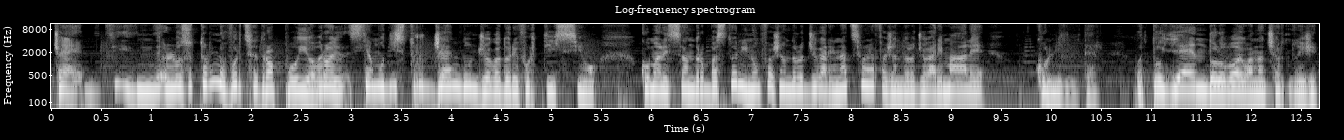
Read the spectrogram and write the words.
cioè, lo sottolineo forse troppo io, però stiamo distruggendo un giocatore fortissimo come Alessandro Bastoni, non facendolo giocare in nazionale, facendolo giocare male con l'Inter, o togliendolo poi quando a un certo punto dici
